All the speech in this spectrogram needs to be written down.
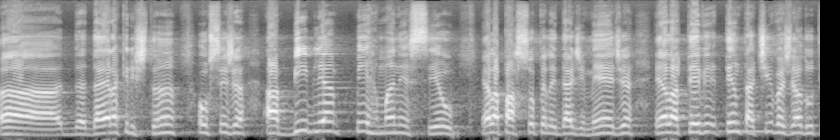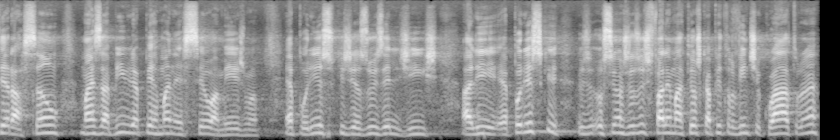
ah, da, da era cristã, ou seja, a Bíblia permaneceu, ela passou pela Idade Média, ela teve tentativas de adulteração, mas a Bíblia permaneceu a mesma. É por isso que Jesus ele diz ali, é por isso que o Senhor Jesus fala em Mateus capítulo 24, né?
